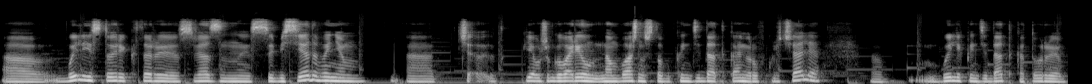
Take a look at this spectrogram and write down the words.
А, были истории, которые связаны с собеседованием. А, я уже говорил, нам важно, чтобы кандидаты камеру включали. А, были кандидаты, которые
